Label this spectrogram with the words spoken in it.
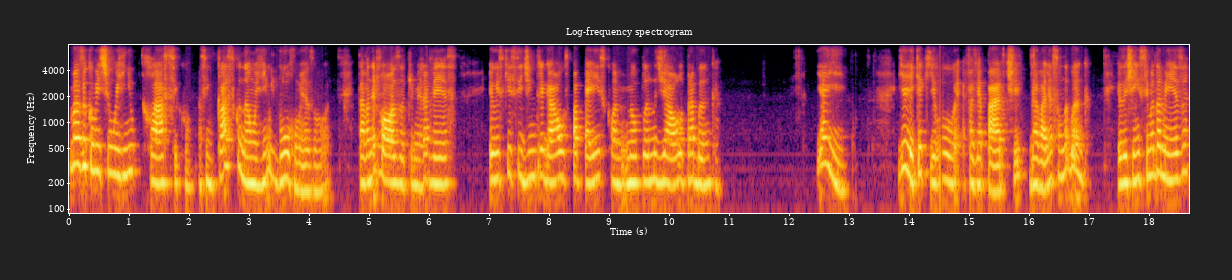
Mas eu cometi um errinho clássico, assim, clássico não, um errinho burro mesmo. Tava nervosa, primeira vez, eu esqueci de entregar os papéis com o meu plano de aula para a banca. E aí? E aí que aquilo fazia parte da avaliação da banca. Eu deixei em cima da mesa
